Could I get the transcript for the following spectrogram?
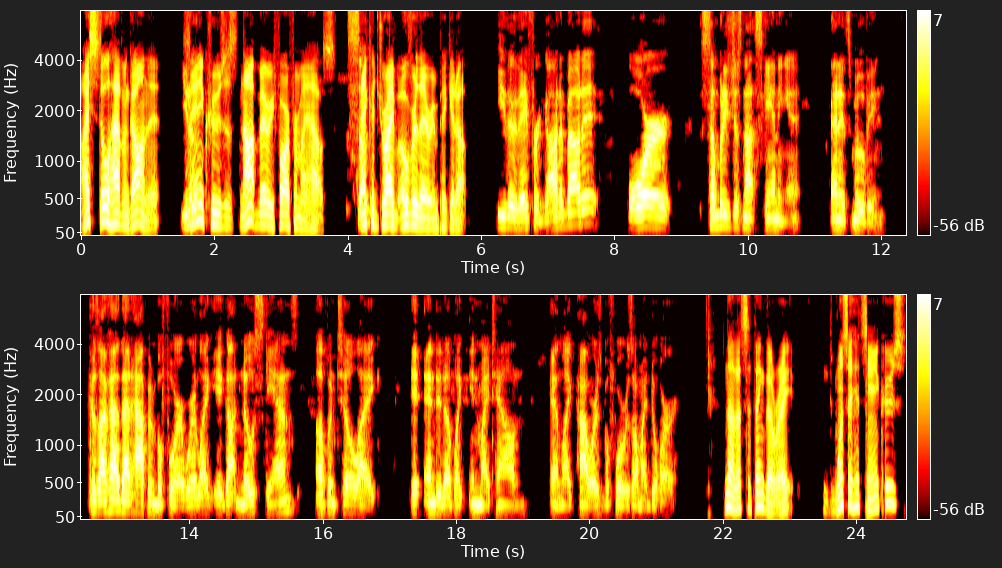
I still haven't gotten it. You know, Santa Cruz is not very far from my house. some, I could drive over there and pick it up. either they forgot about it or somebody's just not scanning it and it's moving. Because I've had that happen before, where like it got no scans up until like it ended up like in my town and like hours before it was on my door. No, that's the thing though, right? once I hit Santa Cruz,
